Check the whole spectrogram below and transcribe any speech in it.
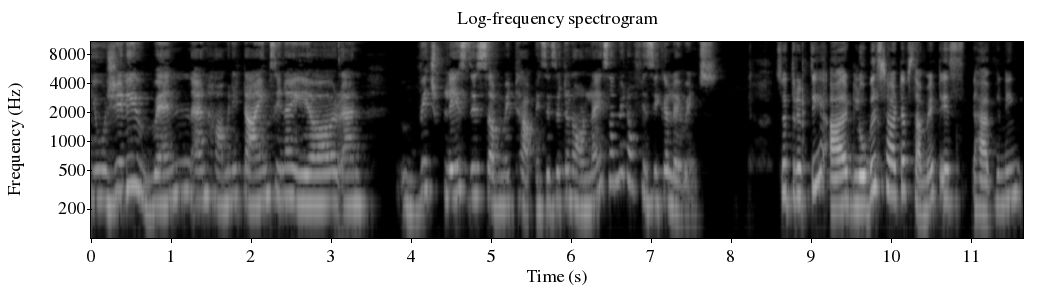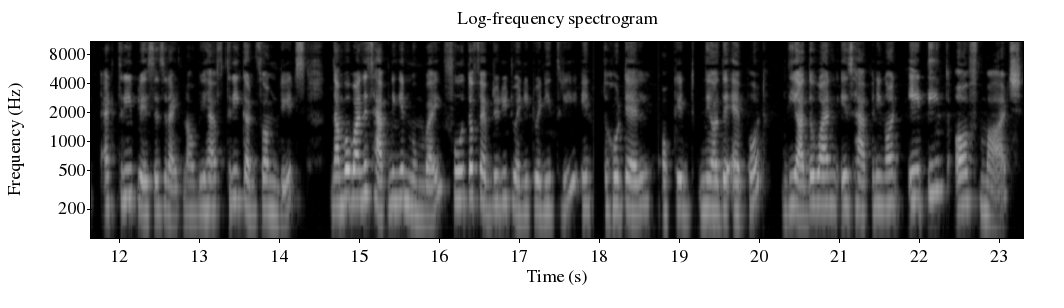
usually when and how many times in a year and which place this summit happens? Is it an online summit or physical events? So, Tripti, our Global Startup Summit is happening at three places right now. We have three confirmed dates. Number one is happening in Mumbai, 4th of February 2023, in the Hotel Orchid near the airport. The other one is happening on 18th of March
